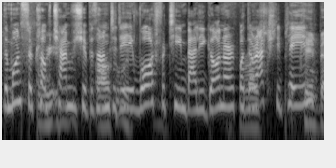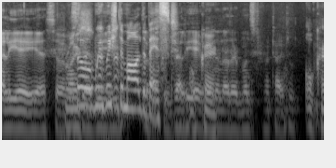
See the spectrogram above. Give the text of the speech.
the Munster Club we, Championship is on today. Waterford team Ballygunner, but right. they're actually playing. Playing Ballyea, yeah. So, so we wish them all the best. Okay. win another Munster title. Okay.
